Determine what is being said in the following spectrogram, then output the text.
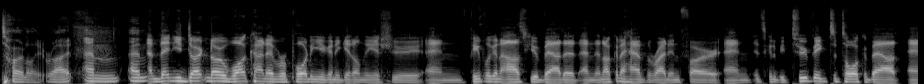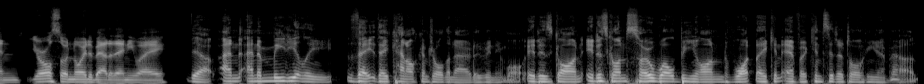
totally right. And and And then you don't know what kind of reporting you're going to get on the issue, and people are going to ask you about it, and they're not going to have the right info, and it's going to be too big to talk about, and you're also annoyed about it anyway. Yeah, and and immediately they they cannot control the narrative anymore. It has gone it has gone so well beyond what they can ever consider talking about.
